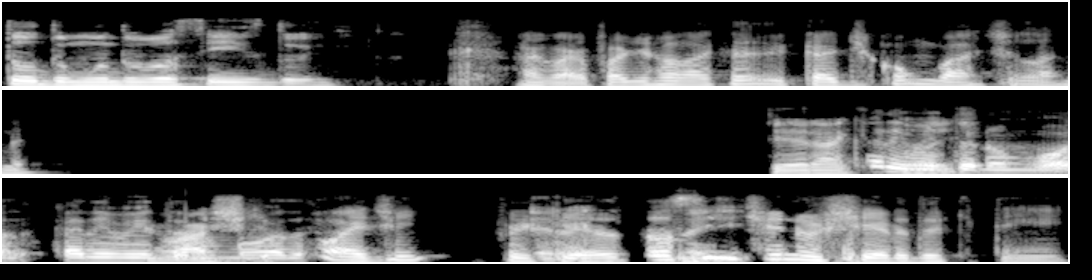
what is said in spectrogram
Todo mundo, vocês dois. Agora pode rolar com a de combate lá, né? Será que Cara pode? inventando moda. Cara Eu inventando acho moda. que pode, hein? Porque Será que eu tô sentindo o cheiro do que tem aí.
